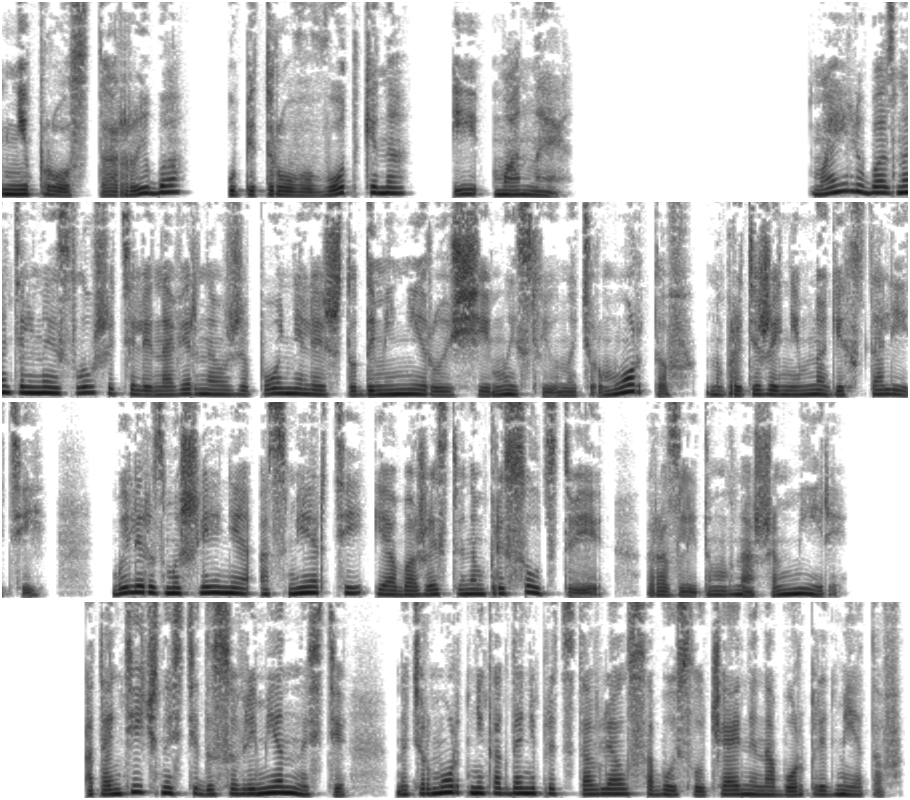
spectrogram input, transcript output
Не просто рыба у Петрова-Водкина и Мане. Мои любознательные слушатели, наверное, уже поняли, что доминирующей мыслью натюрмортов на протяжении многих столетий были размышления о смерти и о божественном присутствии, разлитом в нашем мире. От античности до современности натюрморт никогда не представлял собой случайный набор предметов.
